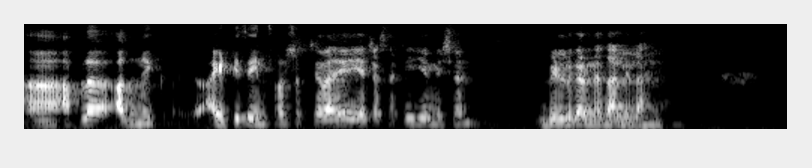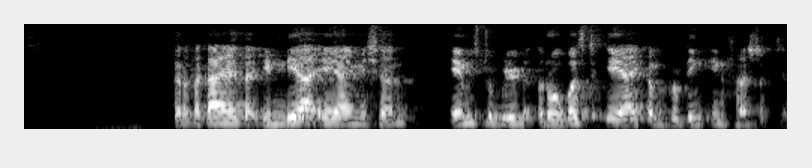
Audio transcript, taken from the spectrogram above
आपलं आधुनिक आय टीचं इन्फ्रास्ट्रक्चर आहे याच्यासाठी हे मिशन बिल्ड करण्यात आलेलं आहे. तर आता काय आहे तर India A I mission aims to build robust A I computing infrastructure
